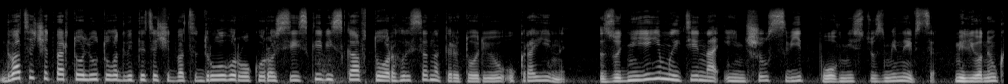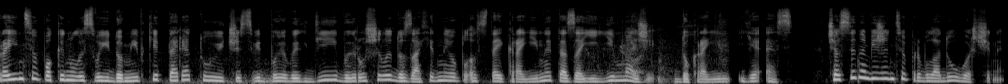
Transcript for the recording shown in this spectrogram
24 лютого 2022 року російські війська вторглися на територію України. З однієї миті на іншу світ повністю змінився. Мільйони українців покинули свої домівки та, рятуючись від бойових дій, вирушили до західних областей країни та за її межі до країн ЄС. Частина біженців прибула до Угорщини.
